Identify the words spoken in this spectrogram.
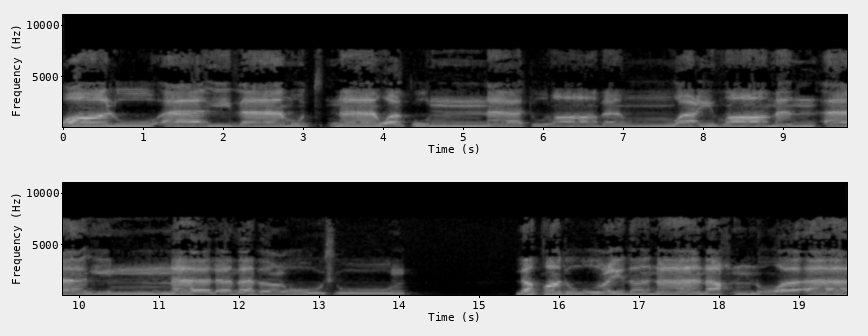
قالوا أإذا متنا وكنا ترابا وعظاما آهنا لمبعوثون لقد وعدنا نحن وآباؤنا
